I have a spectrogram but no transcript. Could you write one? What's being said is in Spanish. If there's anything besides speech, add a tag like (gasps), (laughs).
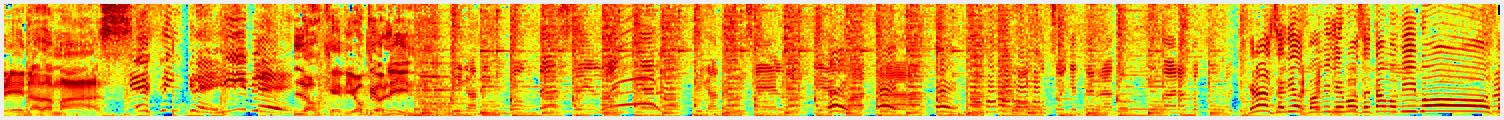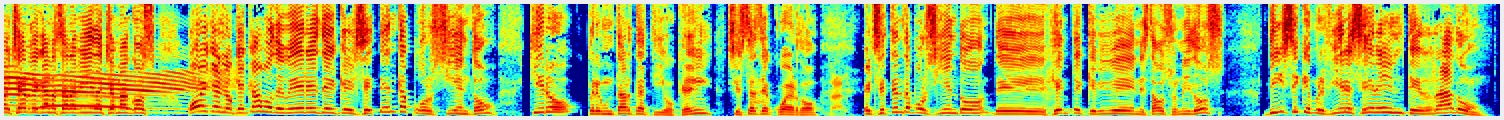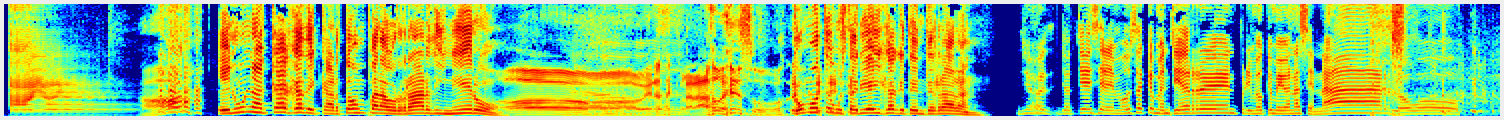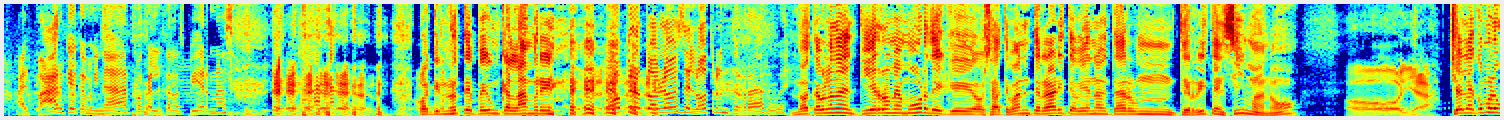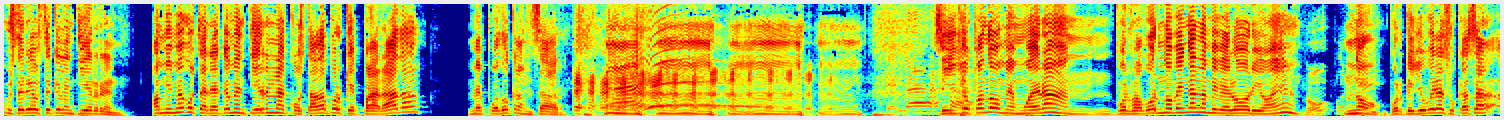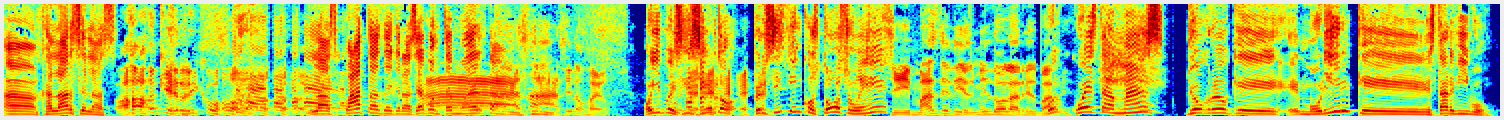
Ve nada más. ¡Es increíble! Lo que vio Piolín. Dígame en dónde se lo entierro. Dígame si se lo entierro acá. Como soy enterrador y barato cobro yo. Gracias a Dios, familia hermosa, estamos vivos. Para echarle ganas a la vida, chamacos. Oigan, lo que acabo de ver es de que el 70%, quiero preguntarte a ti, ¿ok? Si estás de acuerdo. El 70% de gente que vive en Estados Unidos dice que prefiere ser enterrado. En una caja de cartón para ahorrar dinero. Oh, hubieras aclarado eso. ¿Cómo te gustaría, hija, que te enterraran? Yo, yo te iba a decir, a mí me gusta que me entierren, primero que me iban a cenar, luego al parque a caminar para calentar las piernas. (laughs) Para que no te pegue un calambre. Oh, pero tú hablabas del otro enterrar, güey. No, te hablando de entierro, mi amor, de que, o sea, te van a enterrar y te van a aventar un tierrita encima, ¿no? Oh, ya. Chela, ¿cómo le gustaría a usted que la entierren? A mí me gustaría que me entierren acostada porque parada me puedo cansar. Sí, yo cuando me mueran, por favor no vengan a mi velorio, ¿eh? ¿No? No, porque yo voy a ir a su casa a jalárselas. (laughs) ¡Ah, qué rico! (laughs) Las patas, desgraciada, con té muerta. Ah, nah, así no juego. Oye, pues sí es cierto, pero sí es bien costoso, ¿eh? Sí, más de 10 mil dólares vale. Cuesta más, yo creo que eh, morir que estar vivo.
